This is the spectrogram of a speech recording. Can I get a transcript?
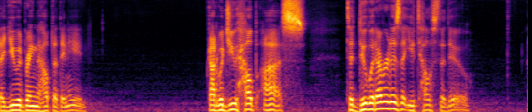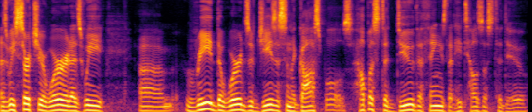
that you would bring the help that they need. God, would you help us to do whatever it is that you tell us to do? As we search your word, as we um, read the words of Jesus in the Gospels, help us to do the things that he tells us to do.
